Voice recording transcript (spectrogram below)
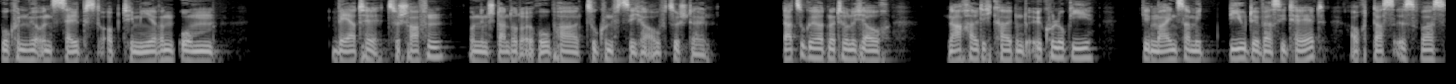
Wo können wir uns selbst optimieren, um Werte zu schaffen und den Standort Europa zukunftssicher aufzustellen? Dazu gehört natürlich auch Nachhaltigkeit und Ökologie gemeinsam mit Biodiversität. Auch das ist was.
